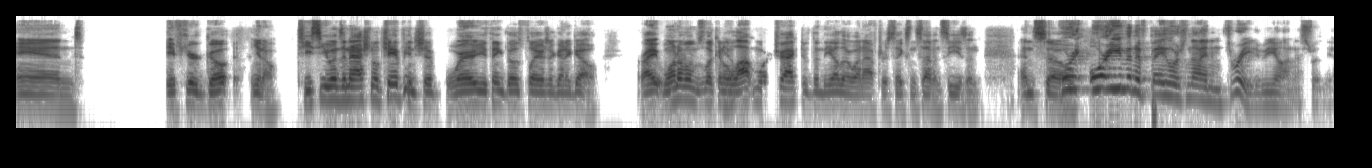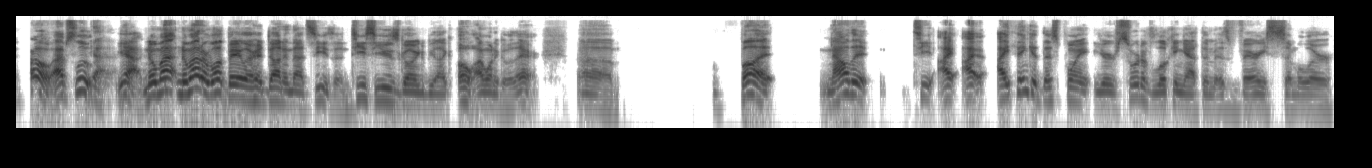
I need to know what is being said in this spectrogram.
And if you're go you know TCU wins a national championship, where do you think those players are going to go? Right, one of them's looking yep. a lot more attractive than the other one after six and seven season, and so or or even if Baylor's nine and three, to be honest with you. Oh, absolutely, yeah. yeah. No matter no matter what Baylor had done in that season, TCU is going to be like, oh, I want to go there. Um, but now that T, I, I I think at this point you're sort of looking at them as very similar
